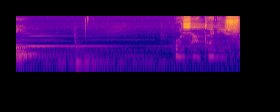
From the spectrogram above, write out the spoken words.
我想对你说。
